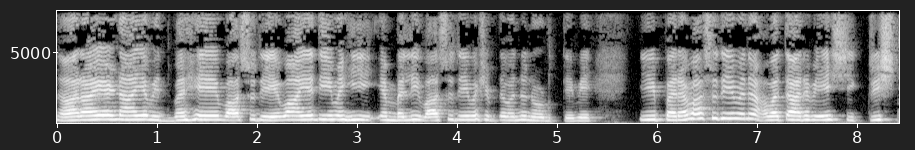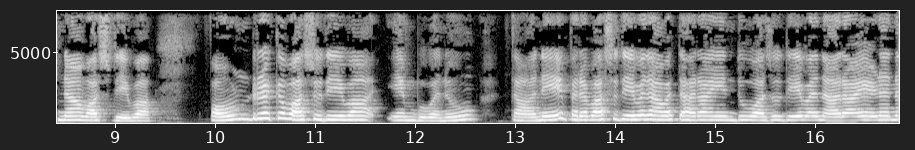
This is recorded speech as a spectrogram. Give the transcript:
ನಾರಾಯಣಾಯ ವಿದ್ಮಹೇ ವಾಸುದೇವಾಯ ಧೀಮಹಿ ಎಂಬಲ್ಲಿ ವಾಸುದೇವ ಶಬ್ದವನ್ನು ನೋಡುತ್ತೇವೆ. ಈ ಪರವಾಸುದೇವನ ಅವತಾರವೇ ಶ್ರೀಕೃಷ್ಣ ವಾಸುದೇವ. ಪೌಂಡ್ರಕ ವಾಸುದೇವ ಎಂಬುವನು ತಾನೇ ಪರವಾಸುದೇವನ ಅವತಾರ ಎಂದು ವಾಸುದೇವ ನಾರಾಯಣನ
